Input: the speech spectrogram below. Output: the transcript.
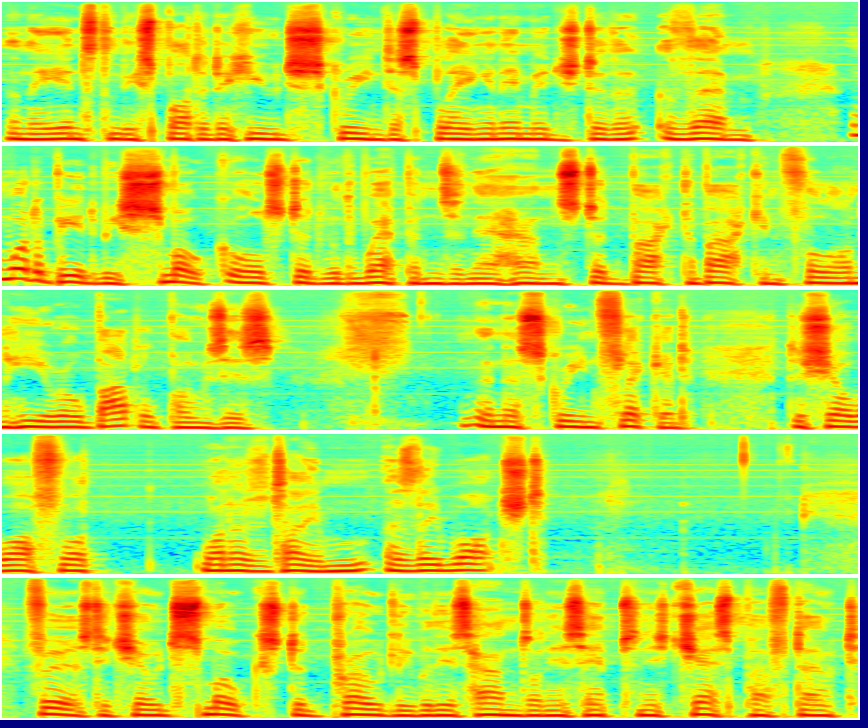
than they instantly spotted a huge screen displaying an image to the, them, and what appeared to be smoke, all stood with weapons in their hands, stood back to back in full on hero battle poses. Then the screen flickered to show off what one at a time as they watched. First, it showed Smoke stood proudly with his hands on his hips and his chest puffed out.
